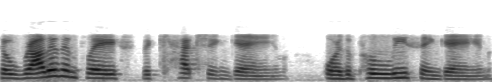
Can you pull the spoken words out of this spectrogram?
So rather than play the catching game or the policing game,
